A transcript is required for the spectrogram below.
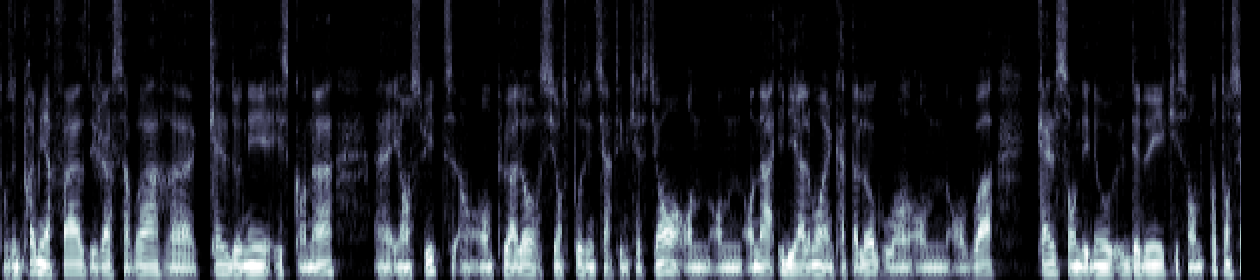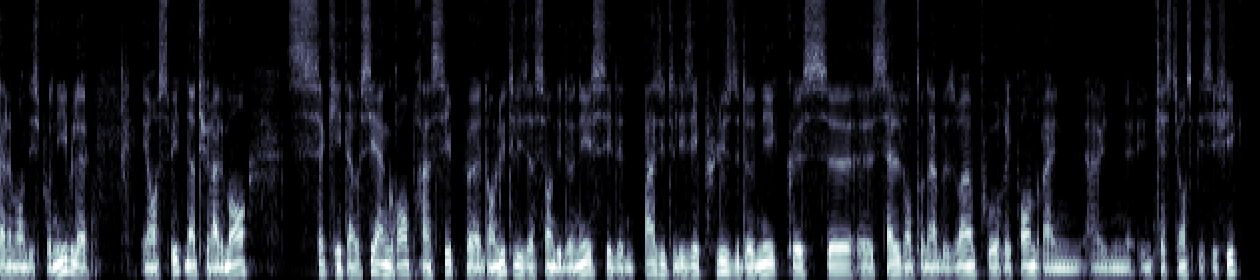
dans une première phase, déjà savoir euh, quelles données est-ce qu'on a. Euh, et ensuite, on peut alors, si on se pose une certaine question, on, a idéalement un catalogue où on, voit quelles sont des, données qui sont potentiellement disponibles. Et ensuite, naturellement, ce qui est aussi un grand principe dans l'utilisation des données, c'est de ne pas utiliser plus de données que euh, celles dont on a besoin pour répondre à une, question spécifique.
